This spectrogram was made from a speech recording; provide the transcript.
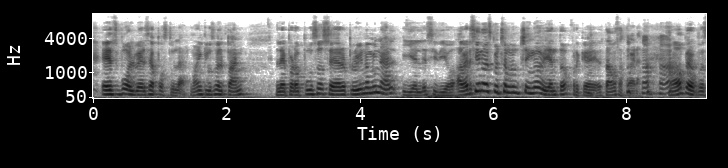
es volverse a postular, ¿no? Incluso el PAN le propuso ser plurinominal y él decidió, a ver si no escuchan un chingo de viento porque estamos afuera, ¿no? Pero pues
